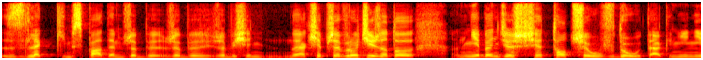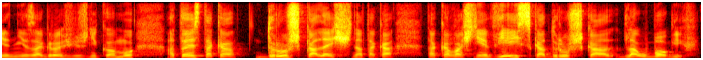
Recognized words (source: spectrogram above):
z lekkim spadem, żeby, żeby, żeby się, no jak się przewrócisz, no to nie będziesz się toczył w dół, tak? Nie, nie, nie zagrozisz nikomu. A to jest taka dróżka leśna, taka, taka właśnie wiejska dróżka dla ubogich.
